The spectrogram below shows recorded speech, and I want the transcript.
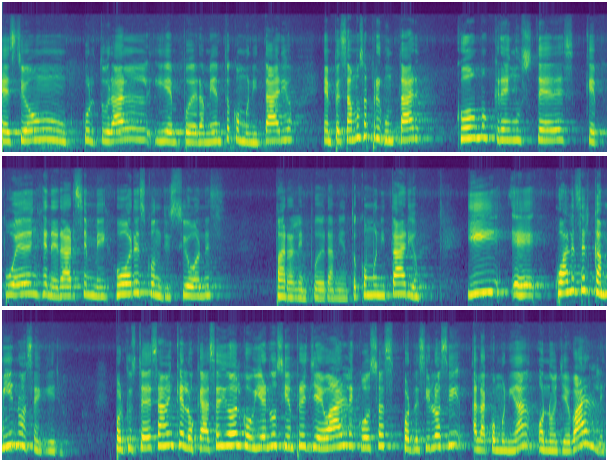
Gestión Cultural y Empoderamiento Comunitario. Empezamos a preguntar cómo creen ustedes que pueden generarse mejores condiciones para el empoderamiento comunitario y eh, cuál es el camino a seguir. Porque ustedes saben que lo que ha cedido el gobierno siempre es llevarle cosas, por decirlo así, a la comunidad o no llevarle.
